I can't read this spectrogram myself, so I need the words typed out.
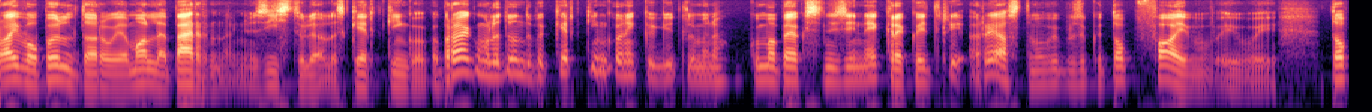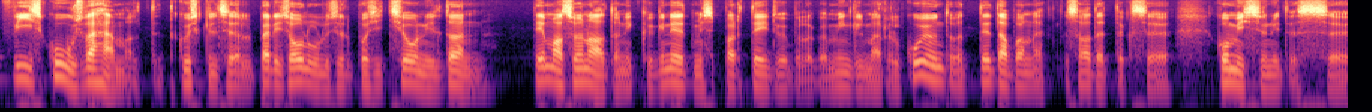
Raivo Põldaru ja Malle Pärn on ju, siis tuli alles Gerd Kingo, aga praegu mulle tundub, et Gerd Kingo on ikkagi, ütleme noh, kui ma peaksin siin EKRE-kaid reastama, võib-olla siuke top five või, või top viis-kuus vähemalt, et kuskil seal päris olulisel positsioonil ta on. tema sõnad on ikkagi need, mis parteid võib-olla ka mingil määral kujundavad, teda panne-, saadetakse komisjonidesse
